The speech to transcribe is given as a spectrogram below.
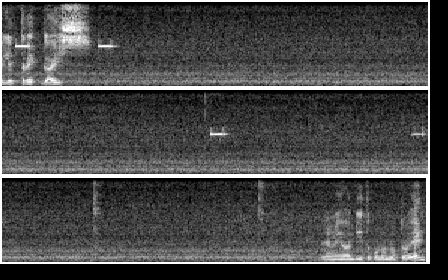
electric guys. Ngayon, dito ko lulutuin.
